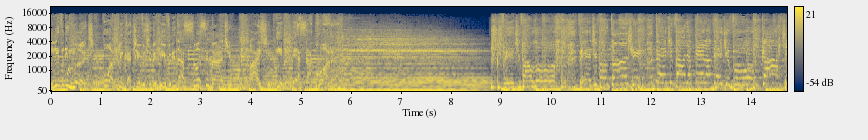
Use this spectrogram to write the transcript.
Delivery Munch, o aplicativo de delivery da sua cidade. Baixe e peça agora. Vê de valor, vê de vantagem, vê de vale a pena, vê de voa card,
